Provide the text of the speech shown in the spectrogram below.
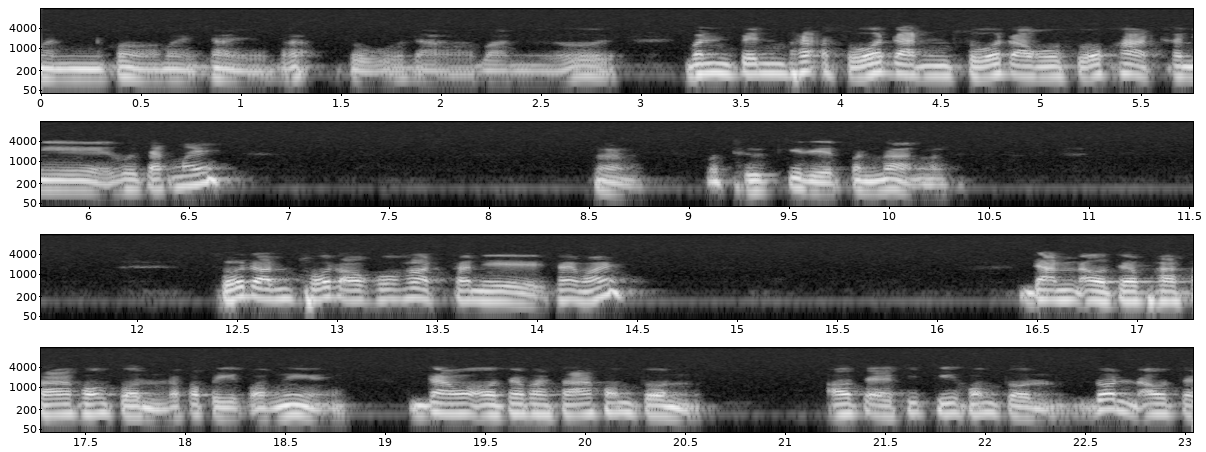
มันก็ไม่ใช่พระโสดาบันเลย มันเป็นพระโสดันโสดาโสขาดคณีรู้จักไหมนั่นก็ถือกิเลสมันมากเลยโสดันโสดาโสขาดคณีใช่ไหม ดันเอาแต่ภาษาของตนแล้วก็ปีกออกนี่เดาเอาแต่ภาษาของตน เอาแต่ทิฏฐิของตน ด้นเอาแต่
